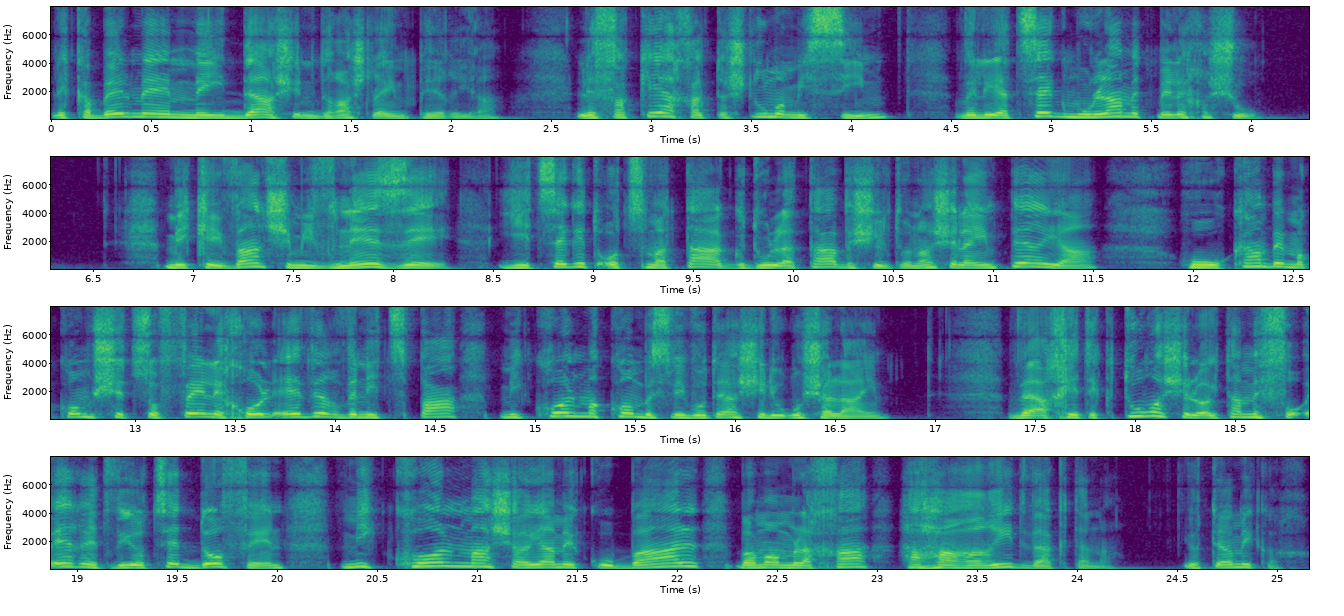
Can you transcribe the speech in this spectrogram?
לקבל מהם מידע שנדרש לאימפריה, לפקח על תשלום המיסים ולייצג מולם את מלך אשור. מכיוון שמבנה זה ייצג את עוצמתה, גדולתה ושלטונה של האימפריה, הוא הוקם במקום שצופה לכל עבר ונצפה מכל מקום בסביבותיה של ירושלים, והארכיטקטורה שלו הייתה מפוארת ויוצאת דופן מכל מה שהיה מקובל בממלכה ההררית והקטנה. יותר מכך,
